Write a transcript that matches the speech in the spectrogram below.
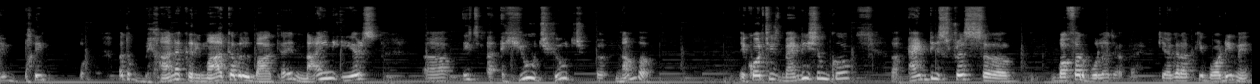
भाई मतलब भयानक रिमार्केबल बात है। Nine years it's huge huge number एक और चीज़, मैग्नीशियम को एंटी स्ट्रेस बफर बोला जाता है कि अगर आपकी बॉडी में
